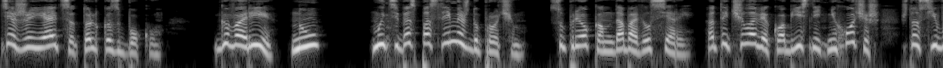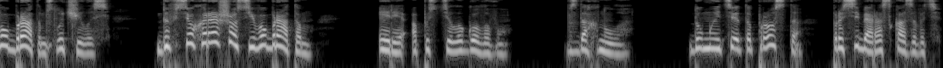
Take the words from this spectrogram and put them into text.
Те же яйца, только сбоку. Говори, ну? Мы тебя спасли, между прочим. С упреком добавил Серый. А ты человеку объяснить не хочешь, что с его братом случилось? Да все хорошо с его братом. Эри опустила голову. Вздохнула. Думаете, это просто про себя рассказывать?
